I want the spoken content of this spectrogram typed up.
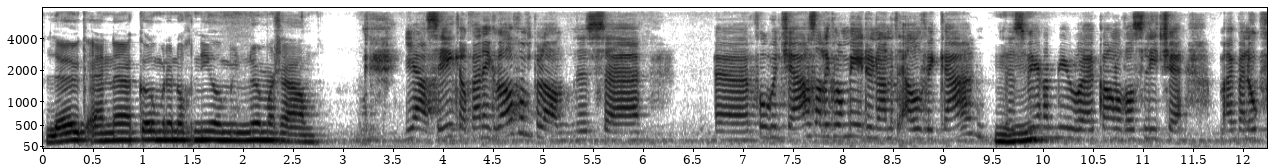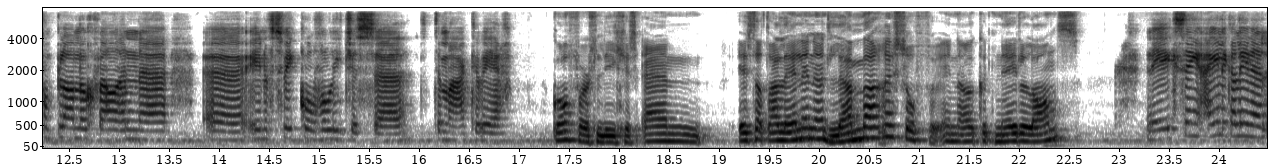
leuk. En komen er nog nieuwe nummers aan? Ja, zeker. Ben ik wel van plan. Dus eh, volgend jaar zal ik wel meedoen aan het LVK. Dus Mhm. weer een nieuw eh, carnavalsliedje. Maar ik ben ook van plan nog wel een, eh eh, of twee coverliedjes te maken weer. Coversliedjes. En is dat alleen in het Limburgs of in ook het Nederlands? Nee, ik zing eigenlijk alleen in het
